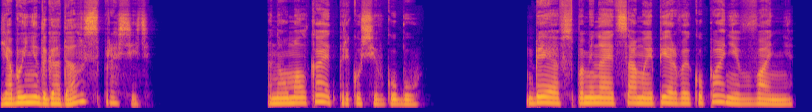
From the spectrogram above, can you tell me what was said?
Я бы и не догадалась спросить. Она умолкает, прикусив губу. Беа вспоминает самое первое купание в ванне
